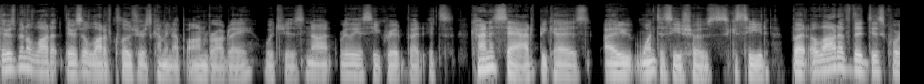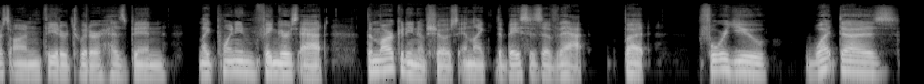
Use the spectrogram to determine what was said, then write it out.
there's been a lot of there's a lot of closures coming up on Broadway, which is not really a secret, but it's kind of sad because I want to see shows succeed. But a lot of the discourse on theater Twitter has been like pointing fingers at the marketing of shows and like the basis of that. But for you, what does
